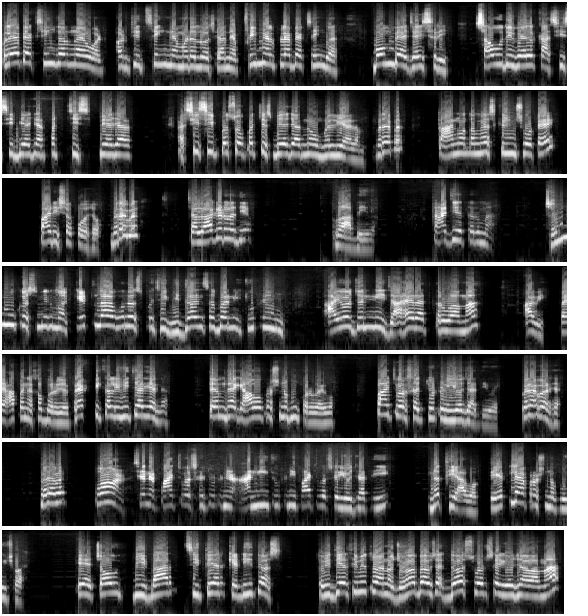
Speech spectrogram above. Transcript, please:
પ્લેબેક સિંગર નો એવોર્ડ અરજીત સિંહ ને મળેલો છે અને female playback singer Bombay Jayashri, Saudi Vellakka, CC બે હજાર પચીસ, બે હજાર સીસી બસો પચીસ, બે હજાર નવ, મલયાલમ. બરાબર? તો આનો તમે સ્ક્રીનશોટ પાડી શકો છો. બરાબર? ચાલો આગળ વધીએ. વાહ ભાઈ વાહ. તાજેતરમાં જમ્મુ કાશ્મીરમાં કેટલા વર્ષ પછી વિધાનસભાની ચૂંટણીનું આયોજનની જાહેરાત કરવામાં આવી? ભાઈ, આપણને ખબર હોય, પ્રેક્ટિકલી વિચારીએ ને તેમ થાય કે આવો પ્રશ્ન શું કરવાયો પાંચ વર્ષ જ ચૂંટણી યોજાતી હોય. બરાબર છે? બરાબર? પણ છે ને, પાંચ વર્ષે ચૂંટણી, આની ચૂંટણી પાંચ વર્ષે યોજાતી નથી આ વખતે એટલે આ પ્રશ્ન પૂછ્યો. એ ચૌદ બી બાર સિત્તેર કે ડી દસ. તો વિદ્યાર્થી મિત્રો, આનો જવાબ આવશે દસ વર્ષે યોજાવામાં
